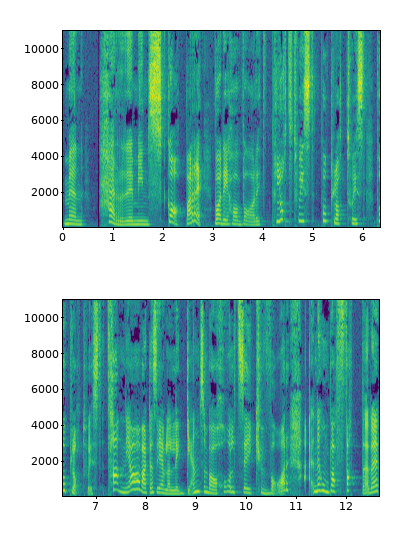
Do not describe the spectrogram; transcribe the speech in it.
Men herre min skapare vad det har varit plot twist på plot twist på plot twist. Tanja har varit en så jävla legend som bara har hållit sig kvar. Äh, när hon bara fattade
